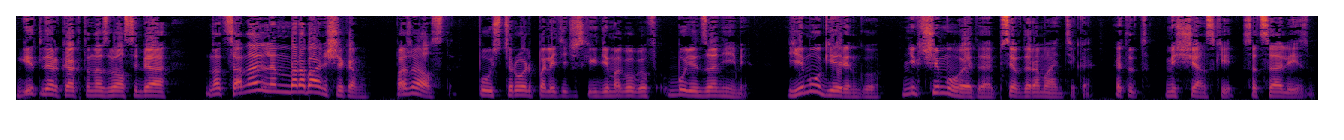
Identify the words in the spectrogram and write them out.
Гитлер как-то назвал себя «национальным барабанщиком». Пожалуйста, пусть роль политических демагогов будет за ними. Ему, Герингу, ни к чему эта псевдоромантика, этот мещанский социализм.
